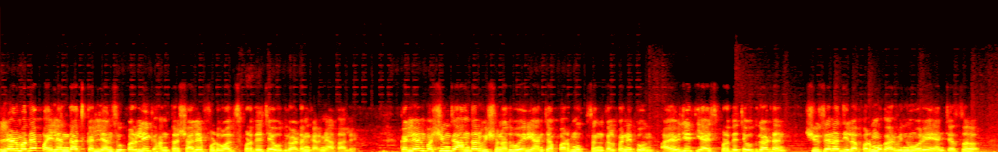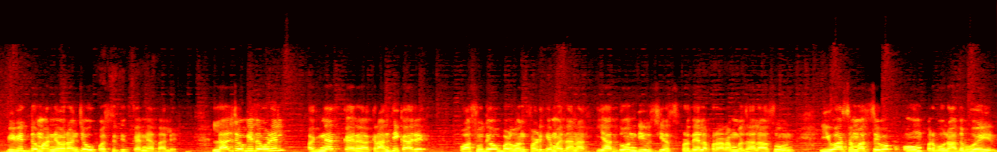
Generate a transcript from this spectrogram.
कल्याणमध्ये पहिल्यांदाच Kalyan super league आंतरशालेय फुटबॉल स्पर्धेचे उद्घाटन करण्यात आले. कल्याण पश्चिमचे आमदार विश्वनाथ भोईर यांच्या प्रमुख संकल्पनेतून आयोजित या स्पर्धेचे उद्घाटन शिवसेना जिल्हा प्रमुख अरविंद मोरे यांच्यासह विविध मान्यवरांच्या उपस्थितीत करण्यात आले. लाल चौकीजवळील अज्ञात क्रांतिकारी वासुदेव बळवंत फडके मैदानात या दोन दिवसीय स्पर्धेला प्रारंभ झाला असून युवा समाजसेवक ओम प्रभुनाथ भोईर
